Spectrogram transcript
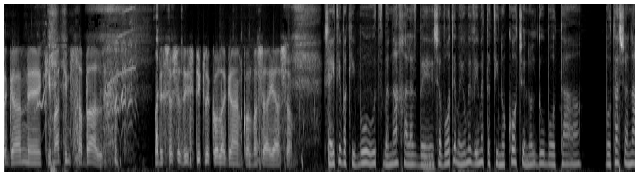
לגן אה, כמעט עם סבל. ואני חושב שזה הספיק לכל הגן, כל מה שהיה שם. כשהייתי בקיבוץ, בנחל, אז בשבועות הם היו מביאים את התינוקות שנולדו באותה, באותה שנה.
